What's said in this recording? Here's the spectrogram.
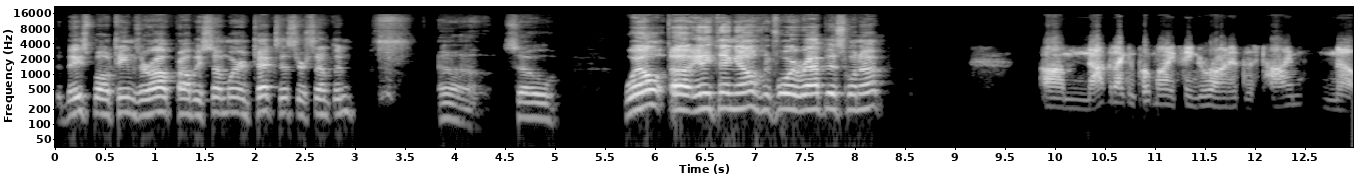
the baseball teams are out probably somewhere in Texas or something. Uh, so, well, anything else before we wrap this one up? Um, not that I can put my finger on it this time. No.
